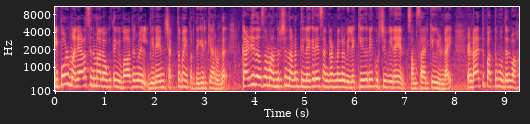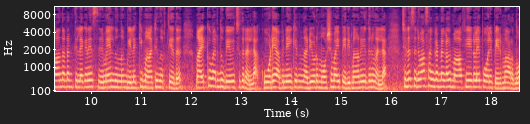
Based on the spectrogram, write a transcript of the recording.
ഇപ്പോൾ മലയാള സിനിമാ ലോകത്തെ വിവാദങ്ങളിൽ വിനയൻ ശക്തമായി പ്രതികരിക്കാറുണ്ട്. കഴിഞ്ഞ ദിവസം അന്തരിച്ച നടൻ തിലകനെ സംഘടനകൾ വിലക്കിയതിനെ കുറിച്ച് വിനയൻ സംസാരിക്കുകയുണ്ടായി. രണ്ടായിരത്തി പത്ത് മുതൽ മഹാനടൻ തിലകനെ സിനിമയിൽ നിന്നും വിലക്കി മാറ്റി നിർത്തിയത് മയക്കുമരുന്ന് ഉപയോഗിച്ചതിനല്ല കൂടെ അഭിനയിക്കുന്ന നടിയോട് മോശമായി പെരുമാറിയതിനുമല്ല ചില സിനിമാ സംഘടനകൾ മാഫിയകളെ പോലെ പെരുമാറുന്നു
